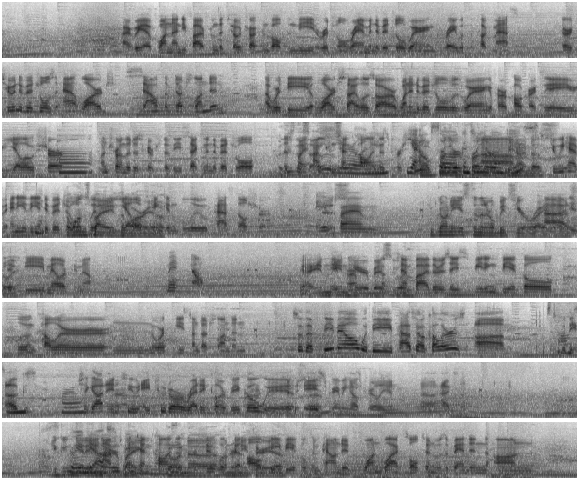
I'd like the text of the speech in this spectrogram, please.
All right, we have 195 from the tow truck involved in the original Ram individual wearing gray with the pug mask. There are two individuals at large south of Dutch London, uh, where the large silos are. One individual was wearing, if I recall correctly, a yellow shirt. Uh, Unsure on the description of the second individual. At these this the point, I'm silos? content Zero calling this lining. pursuit. Yeah, No, so further- continue further going behind us. Do we have any of the individuals ones with by the the yellow, Mario. pink, and blue pastel shirts? Yes. Um, Keep going east, and then it'll be to your right Uh, is it the male or female? male. Yeah, in, in here basically. Stand by. There's a speeding vehicle, blue in color, northeast on Dutch London. So the female with the pastel colors, um, with the Thompson, Uggs, Carl. she got into a two-door red in color vehicle with a screaming Australian uh, accent. You can get Screaming in Yeah, there I'm by content calling going this uh, pursuit. Looked at underneath all there. the vehicles impounded. One black Sultan was abandoned on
